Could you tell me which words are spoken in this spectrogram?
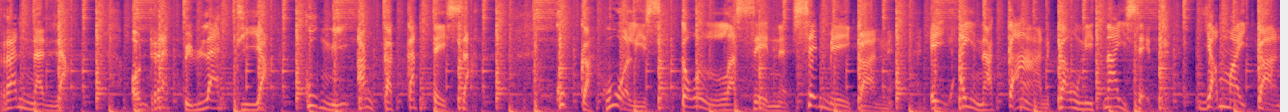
Hiekkarännällä. On räppylät ja kumiankka katteissa. Kuka huolis tollasen semeikan? Ei ainakaan kaunit naiset Jamaikan.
